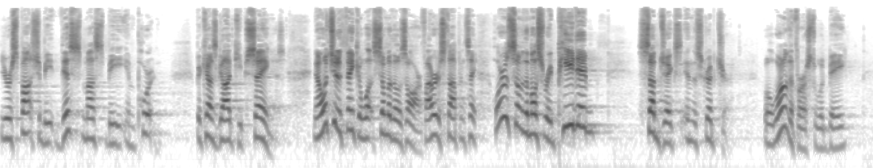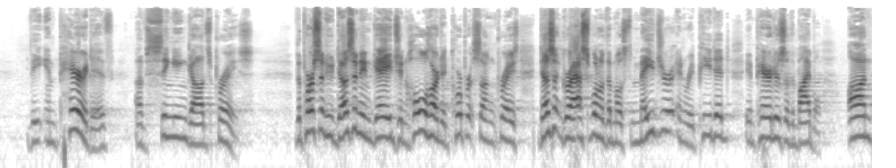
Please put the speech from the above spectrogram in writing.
your response should be, This must be important because God keeps saying this. Now, I want you to think of what some of those are. If I were to stop and say, what are some of the most repeated subjects in the scripture? Well, one of the first would be the imperative of singing God's praise. The person who doesn't engage in wholehearted corporate sung praise doesn't grasp one of the most major and repeated imperatives of the Bible on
